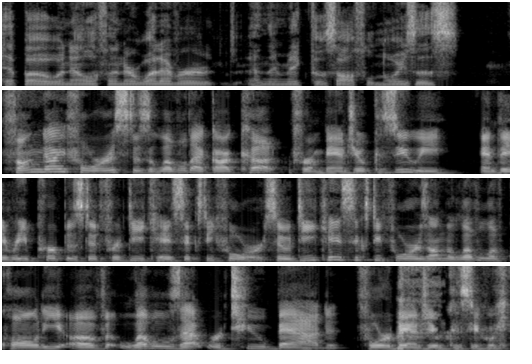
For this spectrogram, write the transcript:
hippo and elephant or whatever, and they make those awful noises. Fungi Forest is a level that got cut from Banjo Kazooie, and they repurposed it for DK64. So DK64 is on the level of quality of levels that were too bad for Banjo Kazooie.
